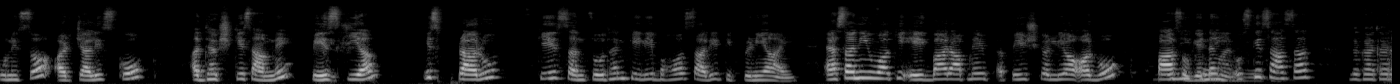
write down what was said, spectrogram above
1948 को अध्यक्ष के सामने पेश किया। इस प्रारूप के संशोधन के लिए बहुत सारी टिप्पणियाँ आई। ऐसा नहीं हुआ कि एक बार आपने पेश कर लिया और वो पास हो गया। नहीं उसके साथ साथ लगातार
